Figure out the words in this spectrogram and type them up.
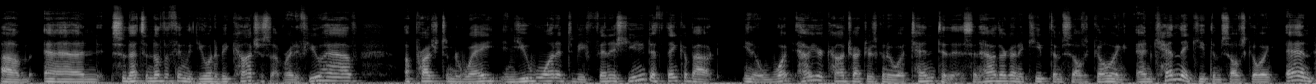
Um, and so that's another thing that you want to be conscious of, right? If you have a project underway and you want it to be finished, you need to think about you know what how your contractor is going to attend to this and how they're going to keep themselves going and can they keep themselves going and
